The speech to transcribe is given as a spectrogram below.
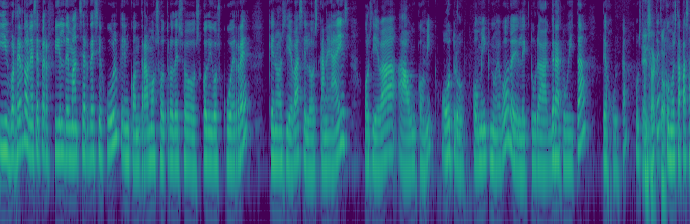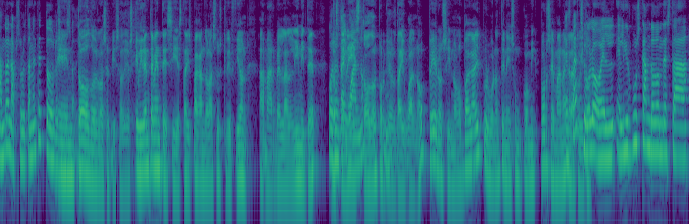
Y por cierto, en ese perfil de Matcher de She-Hulk encontramos otro de esos códigos QR que nos lleva, si lo escaneáis, os lleva a un cómic, otro cómic nuevo de lectura gratuita de Hulka, justamente, Exacto. como está pasando en absolutamente todos los En episodios. todos los episodios. Evidentemente, si estáis pagando la suscripción a Marvel Unlimited, Pues los os da tenéis igual, ¿no? todos porque os da igual, ¿no? Pero si no lo pagáis, pues bueno, tenéis un cómic por semana Está gratuito. chulo el, el ir buscando dónde está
